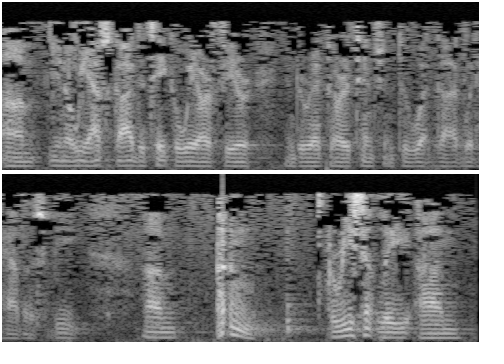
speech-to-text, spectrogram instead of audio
Um, you know, we ask God to take away our fear and direct our attention to what God would have us be. Um, recently, um,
